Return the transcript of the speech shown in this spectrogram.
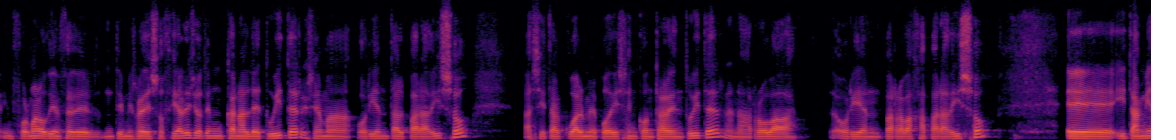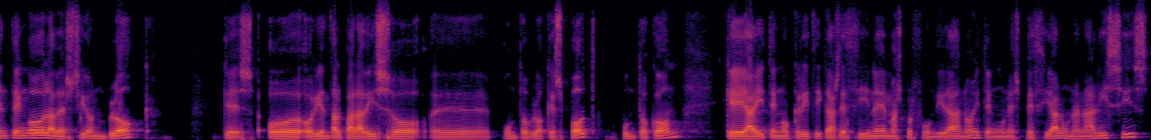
informo a la audiencia de, mis redes sociales. Yo tengo un canal de Twitter que se llama Oriental Paradiso, así tal cual me podéis encontrar en Twitter, en arroba orient baja paradiso. Eh, y también tengo la versión blog, que es orientalparadiso.blogspot.com, eh, que ahí tengo críticas de cine más profundidad, ¿no? Y tengo un especial, un análisis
